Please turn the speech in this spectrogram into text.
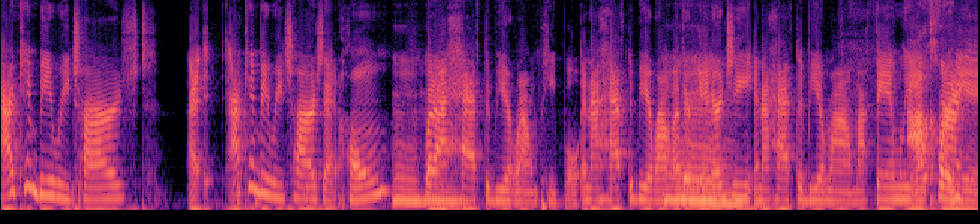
I can be recharged. I, I can be recharged at home, but I mm-hmm. have to be around people, and I have to be around other mm. energy, and I have to be around my family and I clients.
